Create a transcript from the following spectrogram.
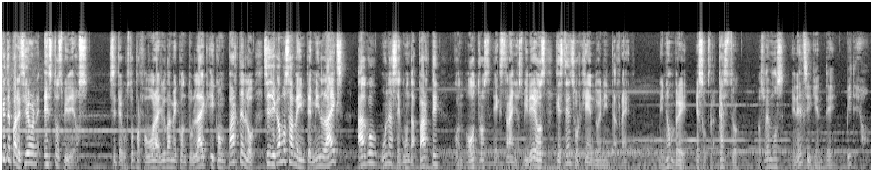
¿Qué te parecieron estos videos? Si te gustó, por favor, ayúdame con tu like y compártelo. Si llegamos a 20.000 likes, hago una segunda parte con otros extraños videos que estén surgiendo en internet. Mi nombre es Oxlack Castro. Nos vemos en el siguiente video.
